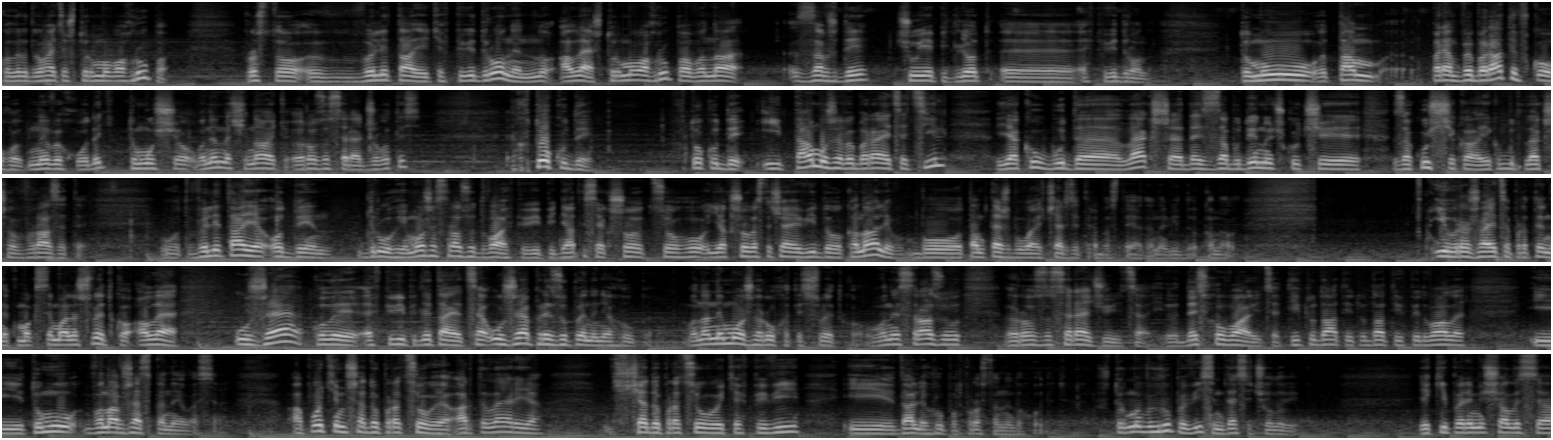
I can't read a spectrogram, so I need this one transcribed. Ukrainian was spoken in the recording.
коли видвигається штурмова група, просто е, вилітають FPV-дрони, ну, але штурмова група вона завжди чує підльот е, FPV-дрона. Тому там прям вибирати в кого не виходить, тому що вони починають розосереджуватись, хто куди. Хто куди. І там уже вибирається ціль, яку буде легше десь за будиночку чи за кущика, яку буде легше вразити. От, вилітає один, другий, може сразу два FPV піднятися, якщо цього, якщо вистачає відеоканалів, бо там теж буває в черзі треба стояти на відеоканали. І вражається противник максимально швидко, але уже коли FPV підлітає, це уже призупинення групи. Вона не може рухатись швидко. Вони одразу розосереджуються, десь ховаються, ті туди, ті туди, ті в підвали. І тому вона вже спинилася. А потім ще допрацьовує артилерія, ще допрацьовують FPV, і далі група просто не доходить. Штурмові групи 8-10 чоловік які переміщалися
